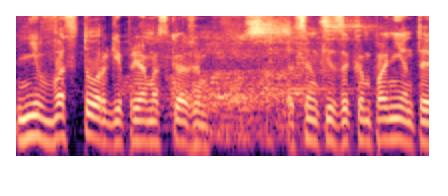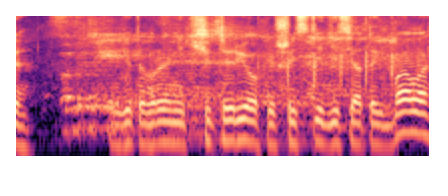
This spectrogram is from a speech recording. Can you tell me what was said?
не в восторге, прямо скажем. Оценки за компоненты где-то в районе 4,6 балла.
